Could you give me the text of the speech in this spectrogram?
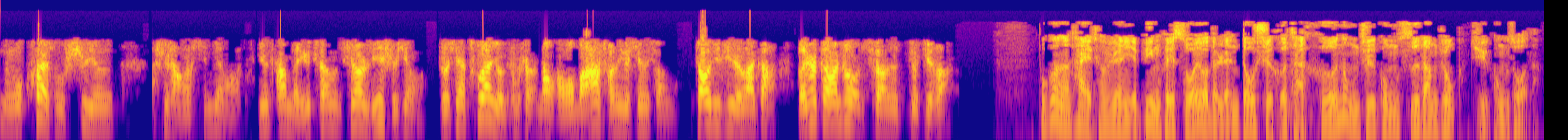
能够快速适应市场的新变化，因为它每个圈子实际上是临时性。比如现在突然有什么事儿，那好，我马上成立一个新的圈子，召集一批人来干，完事儿干完之后圈子就解散。不过呢，他也承认，也并非所有的人都适合在合弄制公司当中去工作的。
